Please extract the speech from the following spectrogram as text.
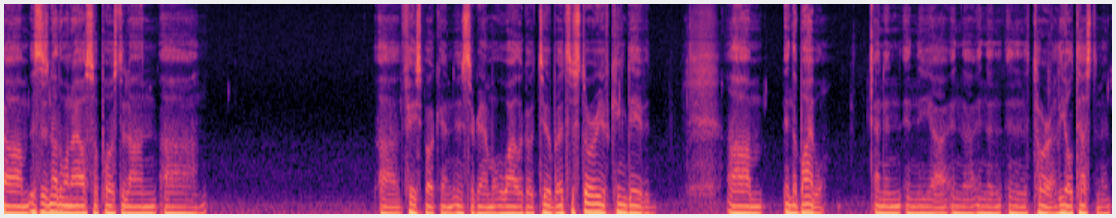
um, this is another one I also posted on uh, uh, Facebook and Instagram a while ago too. But it's a story of King David um, in the Bible and in, in the uh, in the in the in the Torah, the Old Testament.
